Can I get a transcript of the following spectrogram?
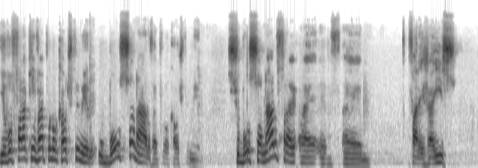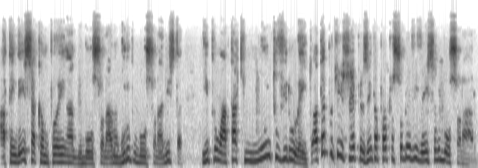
E eu vou falar quem vai pro nocaute primeiro. O Bolsonaro vai pro nocaute primeiro. Se o Bolsonaro é, é, é, farejar isso, a tendência à campanha do Bolsonaro, o grupo bolsonarista, ir para um ataque muito virulento. Até porque isso representa a própria sobrevivência do Bolsonaro.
